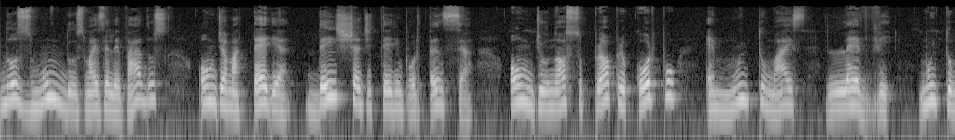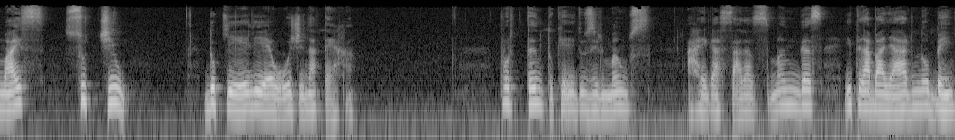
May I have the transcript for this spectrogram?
nos mundos mais elevados, onde a matéria deixa de ter importância, onde o nosso próprio corpo é muito mais leve, muito mais sutil do que ele é hoje na Terra. Portanto, queridos irmãos, arregaçar as mangas e trabalhar no bem.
